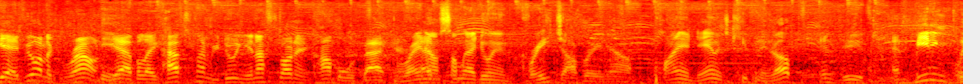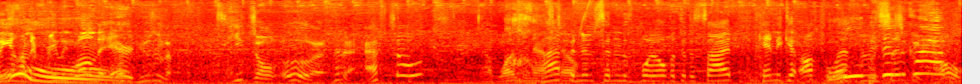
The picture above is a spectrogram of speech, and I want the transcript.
yeah, if you're on the ground, yeah. Yeah. But like half the time you're doing, you're not starting a combo with back end. Right now, Sumgai doing a great job right now. Applying damage, keeping it up. Indeed. And beating Leon really well in the air using the heat zone. Ugh, the F zone. That wasn't Clapping him, sending this boy over to the side. Can he get off the ledge? But this grab.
